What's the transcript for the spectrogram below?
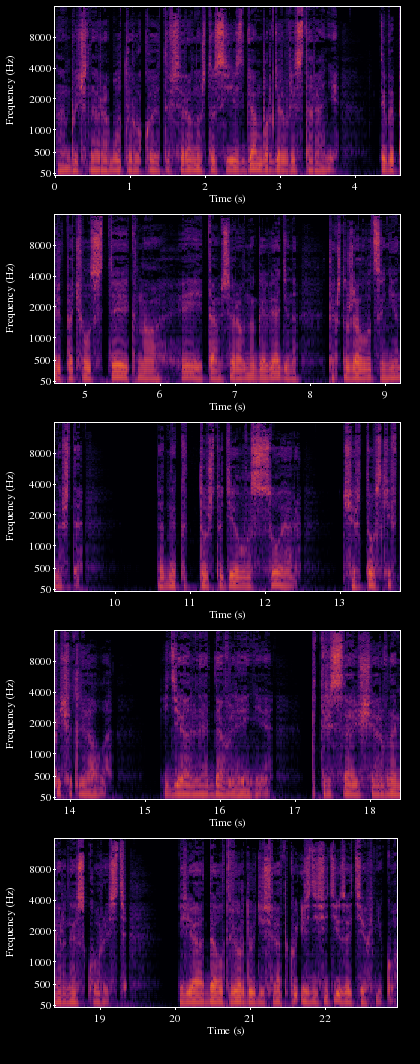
Обычно работа рукой — это все равно, что съесть гамбургер в ресторане. Ты бы предпочел стейк, но, эй, там все равно говядина, так что жаловаться не на что. Однако то, что делала Сойер, чертовски впечатляло. Идеальное давление, потрясающая равномерная скорость — я отдал твердую десятку из десяти за технику,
